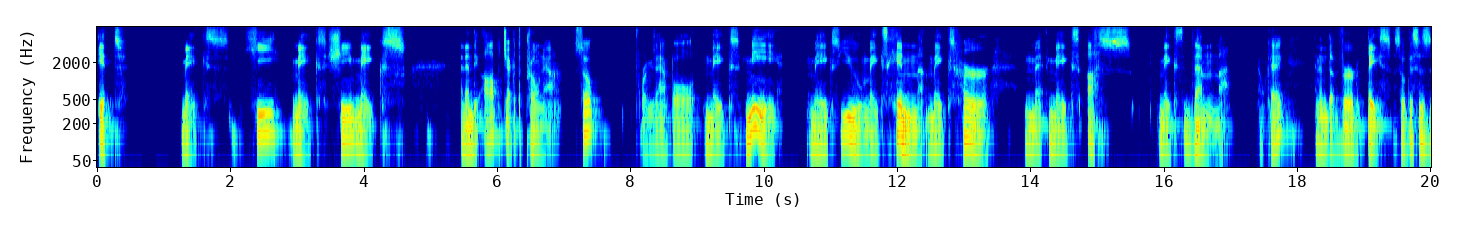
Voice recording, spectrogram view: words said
it makes. He makes. She makes. And then the object pronoun. So, for example, makes me, makes you, makes him, makes her, makes us, makes them. Okay. And then the verb base. So this is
